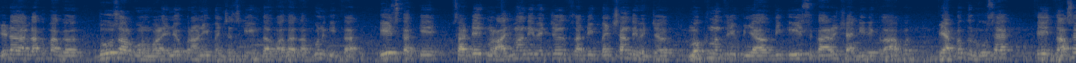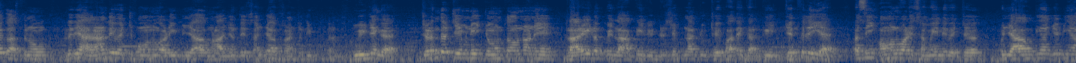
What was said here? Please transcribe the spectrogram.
ਜਿਹੜਾ ਲਗਭਗ 2 ਸਾਲ ਹੋਣ ਵਾਲੇ ਨੇ, ਉਹ ਪੁਰਾਣੀ ਪੈਨਸ਼ਨ ਸਕੀਮ ਦਾ ਵਾਅਦਾ ਲਾਗੂ ਨਹੀਂ ਕੀਤਾ। ਇਸ ਕਰਕੇ ਸਾਡੇ ਮੁਲਾਜ਼ਮਾਂ ਦੇ ਵਿੱਚ, ਸਾਡੀ ਪੈਨਸ਼ਨ ਦੇ ਵਿੱਚ ਮੁੱਖ ਮੰਤਰੀ ਪੰਜਾਬ ਦੀ ਇਸ ਕਾਰਜਸ਼ੈਲੀ ਦੇ ਖਿਲਾਫ ਵਿਆਪਕ ਰੋਸ ਹੈ ਤੇ 10 ਅਗਸਤ ਨੂੰ ਲੁਧਿਆਣਾ ਦੇ ਵਿੱਚ ਹੋਣ ਵਾਲੀ ਪੰਜਾਬ ਮੁਲਾਜ਼ਮ ਤੇ ਸਾਂਝਾ ਫਰੰਟ ਦੀ ਮੀਟਿੰਗ ਹੈ। ਜਲੰਧਰ ਚਿਮਨੀ ਚੋਣ ਤਾਂ ਉਹਨਾਂ ਨੇ ਲਾਰੇ ਲੱਪੇ ਲਾ ਕੇ ਲੀਡਰਸ਼ਿਪ ਨਾਲ ਝੂਠੇ ਵਾਅਦੇ ਕਰਕੇ ਜਿੱਤ ਲਈ ਹੈ। ਅਸੀਂ ਆਉਣ ਵਾਲੇ ਸਮੇਂ ਦੇ ਵਿੱਚ ਪੰਜਾਬ ਦੀਆਂ ਜਿਹੜੀਆਂ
